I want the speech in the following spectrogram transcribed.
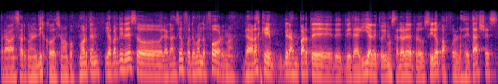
para avanzar con el disco se llama Postmortem. Y a partir de eso la canción fue tomando forma. La verdad es que gran parte de, de- la guía que tuvimos a la hora de producir OPA fueron los detalles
